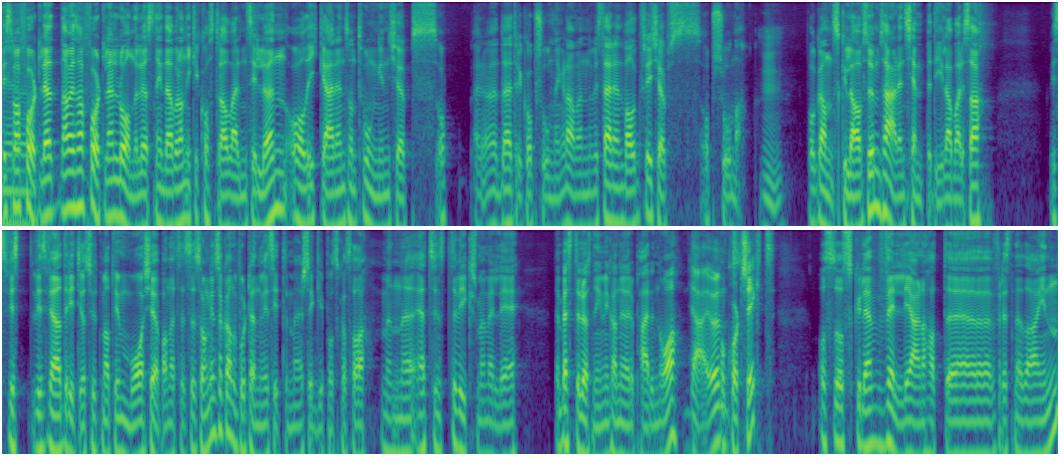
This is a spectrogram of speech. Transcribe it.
hvis, man eh, får til et, nei, hvis man får til en låneløsning der hvor han ikke koster all verdens i lønn, og det ikke er en sånn tvungen kjøpsopp... Det heter ikke opsjon lenger, da, men hvis det er en valgfri kjøpsopsjon da, Mm. på ganske lav sum, så er det en kjempedeal av Barca. Hvis, hvis, hvis vi har driti oss ut med at vi må kjøpe han etter sesongen, så kan det fort hende vi sitter med skjegget i postkassa da. Men uh, jeg syns det virker som en veldig den beste løsningen vi kan gjøre per nå, Det jo på kort sikt. Og så skulle jeg veldig gjerne hatt uh, da inn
